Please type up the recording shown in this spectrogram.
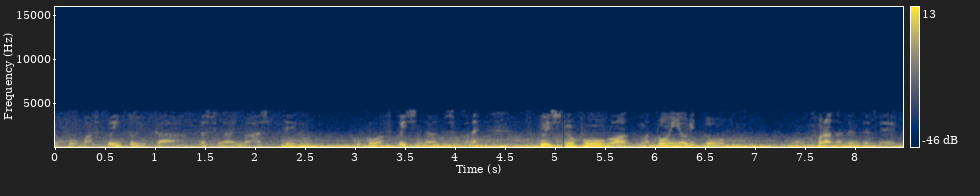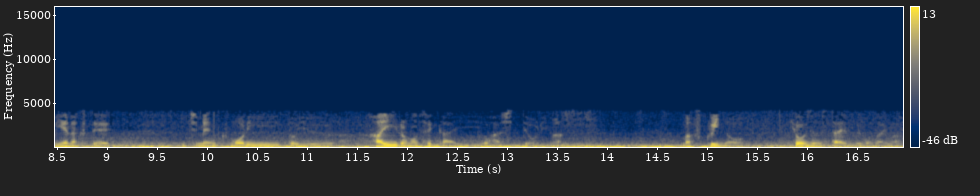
の方、まあ、福井というか私が今走っているここは福井市なんでしょうかね。福井市の方は、まあどんよりと空が全然、ね、見えなくて一面曇りという灰色の世界を走っております、まあ、福井の標準スタイルでございます。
